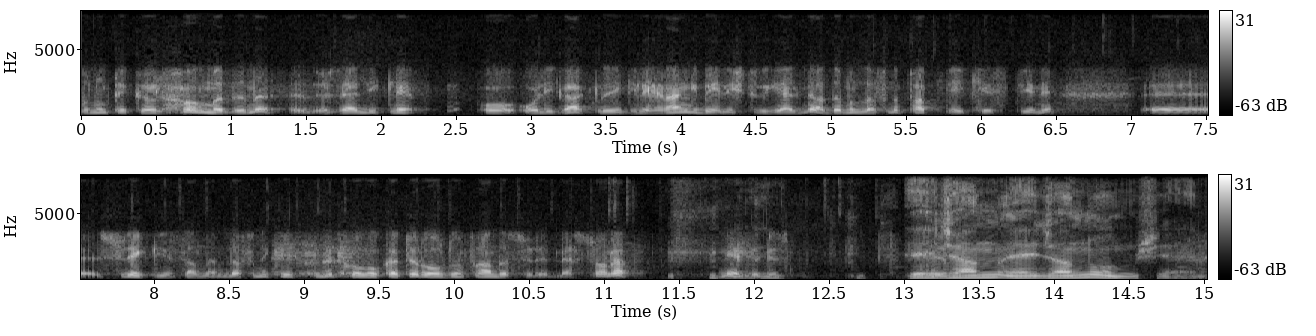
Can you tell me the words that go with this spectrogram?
bunun pek öyle olmadığını özellikle o oligarkla ilgili herhangi bir eleştiri geldiğinde adamın lafını pat diye kestiğini e, sürekli insanların lafını kestiğini provokatör olduğunu falan da söylediler. Sonra neyse biz heyecanlı heyecanlı olmuş yani.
